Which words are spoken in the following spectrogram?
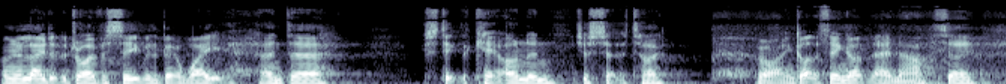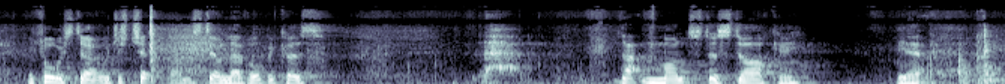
going to load up the driver's seat with a bit of weight and uh, stick the kit on and just set the toe. Right, and got the thing up there now. So before we start, we'll just check the ramp's still level because that monster Starkey, yeah,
